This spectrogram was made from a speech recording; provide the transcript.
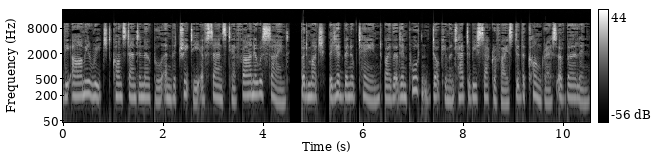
the army reached Constantinople and the Treaty of San Stefano was signed but much that had been obtained by that important document had to be sacrificed at the Congress of Berlin.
